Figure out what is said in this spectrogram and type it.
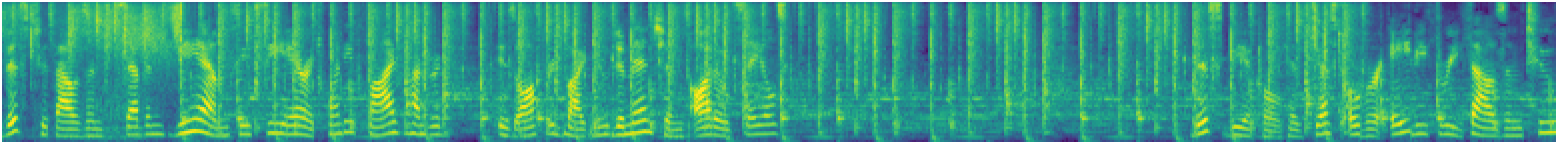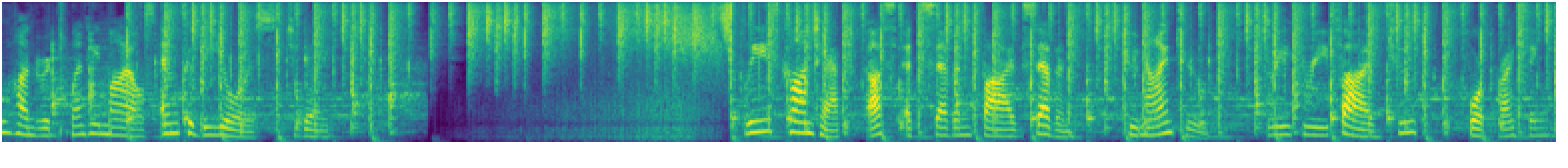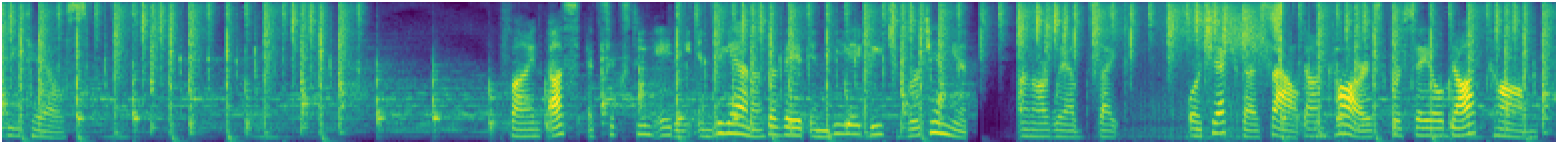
This 2007 GMC Sierra 2500 is offered by New Dimensions Auto Sales. This vehicle has just over 83,220 miles and could be yours today. Please contact us at 757-292-3352 for pricing details. Find us at 1680 Indiana Ave in VA Beach, Virginia on our website or check us out on carsforsale.com.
